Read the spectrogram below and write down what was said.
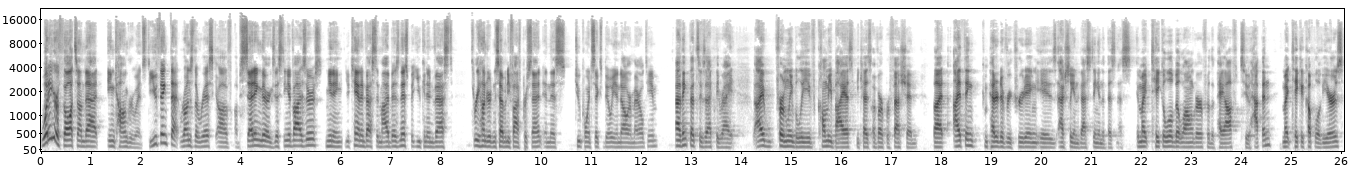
What are your thoughts on that incongruence? Do you think that runs the risk of upsetting their existing advisors, meaning you can't invest in my business, but you can invest 375% in this $2.6 billion Merrill team? I think that's exactly right. I firmly believe, call me biased because of our profession, but I think competitive recruiting is actually investing in the business. It might take a little bit longer for the payoff to happen, it might take a couple of years,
